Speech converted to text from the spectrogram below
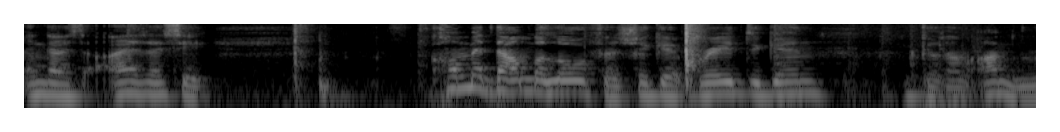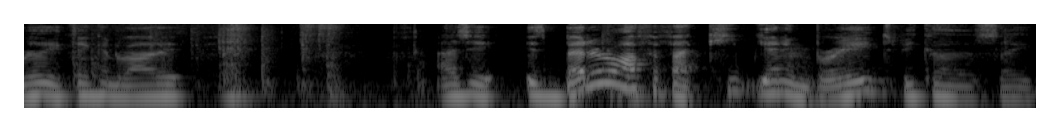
and guys as i say comment down below if i should get braids again because i'm, I'm really thinking about it as it is better off if i keep getting braids because like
